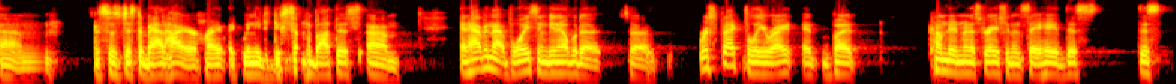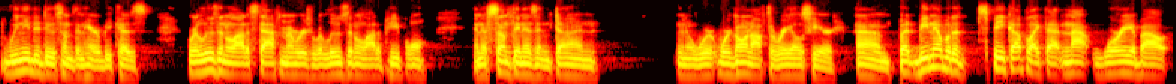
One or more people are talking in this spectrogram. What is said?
um, this is just a bad hire right like we need to do something about this um, and having that voice and being able to to respectfully right and, but come to administration and say hey this this we need to do something here because we're losing a lot of staff members, we're losing a lot of people, and if something isn't done, you know, we're we're going off the rails here. Um, but being able to speak up like that and not worry about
